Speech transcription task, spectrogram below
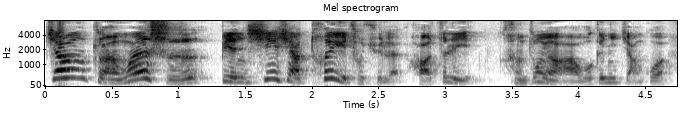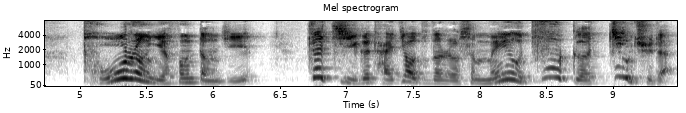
将转弯时便歇下退出去了。好，这里很重要啊，我跟你讲过，仆人也分等级，这几个抬轿子的人是没有资格进去的。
